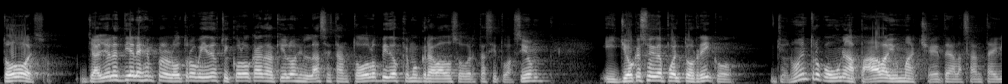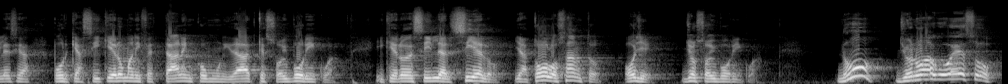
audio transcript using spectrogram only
Todo eso. Ya yo les di el ejemplo del otro video, estoy colocando aquí los enlaces, están todos los videos que hemos grabado sobre esta situación. Y yo que soy de Puerto Rico, yo no entro con una pava y un machete a la Santa Iglesia porque así quiero manifestar en comunidad que soy boricua. Y quiero decirle al cielo y a todos los santos, oye, yo soy boricua. No, yo no hago eso.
